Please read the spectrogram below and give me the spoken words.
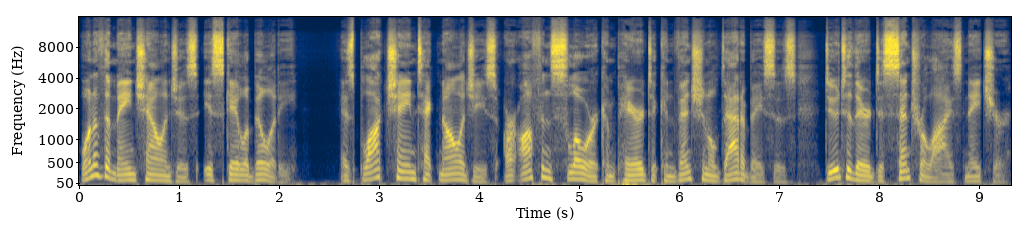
One of the main challenges is scalability, as blockchain technologies are often slower compared to conventional databases due to their decentralized nature.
